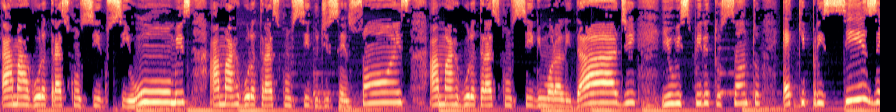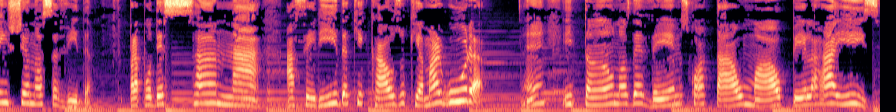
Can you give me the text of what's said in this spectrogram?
a amargura traz consigo ciúmes, a amargura traz consigo dissensões, a amargura traz consigo imoralidade e o Espírito Santo é que precisa encher a nossa vida para poder sanar a ferida que causa o que? Amargura. Né? Então nós devemos cortar o mal pela raiz.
